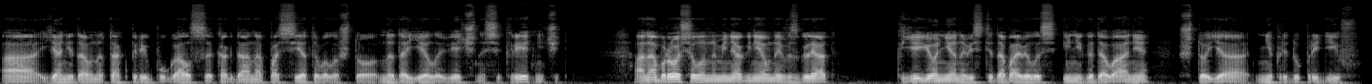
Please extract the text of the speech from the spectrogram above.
а я недавно так перепугался, когда она посетовала, что надоело вечно секретничать. Она бросила на меня гневный взгляд к ее ненависти добавилось и негодование, что я, не предупредив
